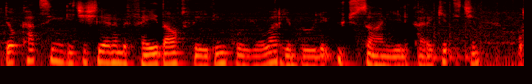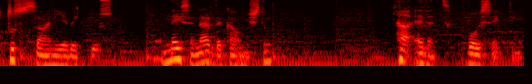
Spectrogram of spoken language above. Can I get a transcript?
Bir de o cutscene geçişlerine bir fade out fade in koyuyorlar ya böyle 3 saniyelik hareket için 30 saniye bekliyorsun. Neyse nerede kalmıştım? Ha evet, voice acting.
